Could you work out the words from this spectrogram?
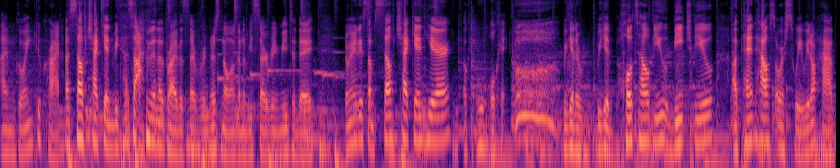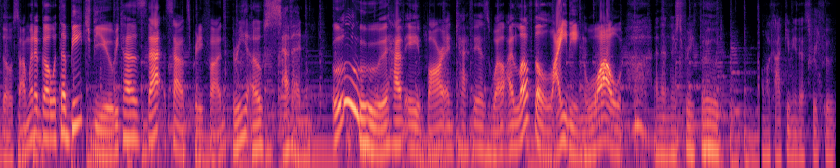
I'm going to cry. A self-check-in because I'm in a private server and there's no one going to be serving me today. We're going to do some self-check-in here. Okay. Ooh, okay. we get a we get hotel view, beach view, a penthouse or suite. We don't have those. So I'm going to go with the beach view because that sounds pretty fun. 307. Ooh, they have a bar and cafe as well. I love the lighting. Wow. And then there's free food. My god, give me this free food.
